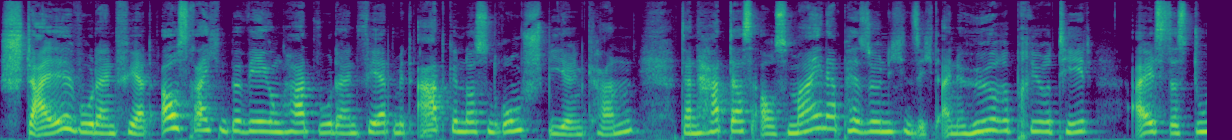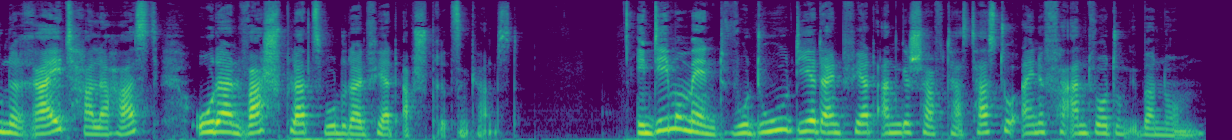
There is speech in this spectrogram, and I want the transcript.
Stall, wo dein Pferd ausreichend Bewegung hat, wo dein Pferd mit Artgenossen rumspielen kann, dann hat das aus meiner persönlichen Sicht eine höhere Priorität, als dass du eine Reithalle hast oder einen Waschplatz, wo du dein Pferd abspritzen kannst. In dem Moment, wo du dir dein Pferd angeschafft hast, hast du eine Verantwortung übernommen.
